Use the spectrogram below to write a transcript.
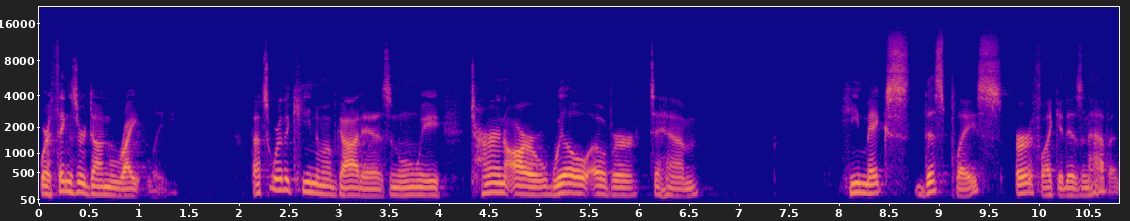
Where things are done rightly. That's where the kingdom of God is. And when we turn our will over to him, he makes this place, earth, like it is in heaven.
